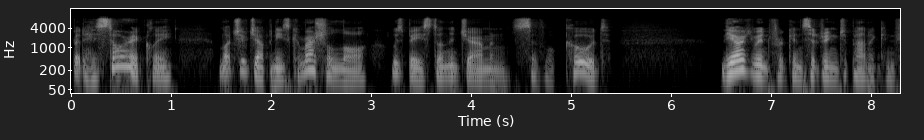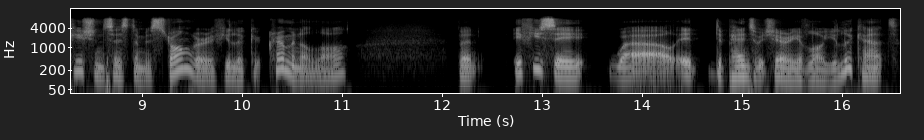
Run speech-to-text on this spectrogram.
But historically, much of Japanese commercial law was based on the German Civil Code, the argument for considering Japan a Confucian system is stronger if you look at criminal law. But if you say, well, it depends which area of law you look at,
